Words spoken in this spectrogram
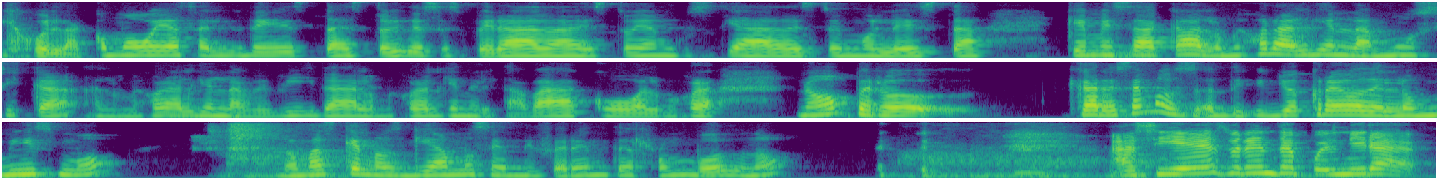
híjola, ¿cómo voy a salir de esta? Estoy desesperada, estoy angustiada, estoy molesta. ¿Qué me saca? A lo mejor alguien la música, a lo mejor alguien la bebida, a lo mejor alguien el tabaco, a lo mejor, ¿no? Pero carecemos, yo creo, de lo mismo, nomás que nos guiamos en diferentes rumbos, ¿no? Así es, Brenda, pues mira,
